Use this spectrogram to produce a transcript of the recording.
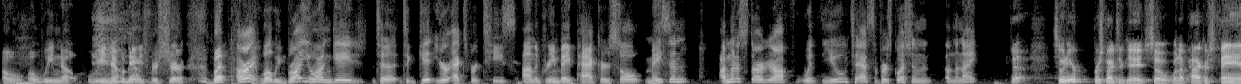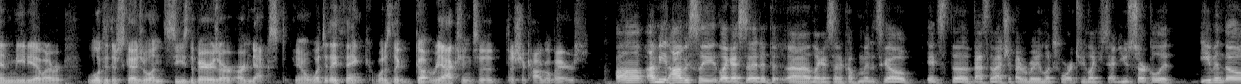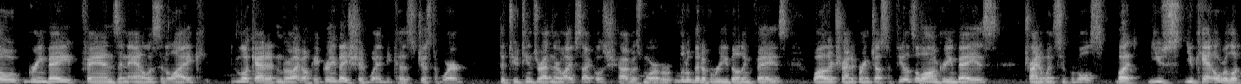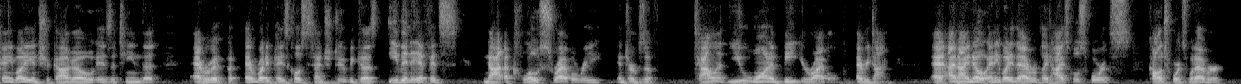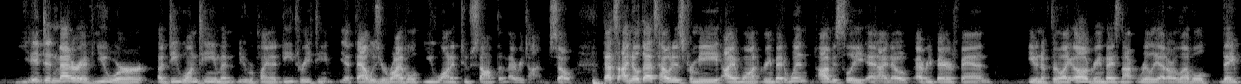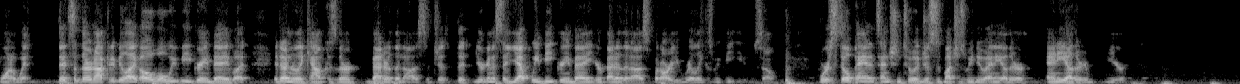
Oh, oh, we know, we know, yeah. Gage for sure. But all right, well, we brought you on Gage to to get your expertise on the Green Bay Packers. So, Mason, I'm going to start it off with you to ask the first question of the night. Yeah. So, in your perspective, Gage, so when a Packers fan, media, whatever, looks at their schedule and sees the Bears are, are next, you know, what do they think? What is the gut reaction to the Chicago Bears? Um, I mean, obviously, like I said, the, uh, like I said a couple minutes ago, it's the that's the matchup everybody looks forward to. Like you said, you circle it. Even though Green Bay fans and analysts and alike look at it and they're like, okay, Green Bay should win because just of where the two teams are at in their life cycles. Chicago's more of a little bit of a rebuilding phase while they're trying to bring Justin Fields along. Green Bay is trying to win Super Bowls. But you you can't overlook anybody in Chicago is a team that everybody everybody pays close attention to because even if it's not a close rivalry in terms of talent, you want to beat your rival every time. And, and I know anybody that ever played high school sports, college sports, whatever, it didn't matter if you were a D1 team and you were playing a D3 team. If that was your rival, you wanted to stomp them every time. So that's I know that's how it is for me. I want Green Bay to win, obviously, and I know every Bear fan, even if they're like, "Oh, Green Bay's not really at our level," they want to win. It's, they're not going to be like, "Oh, well, we beat Green Bay, but it doesn't really count because they're better than us." It's just that you're going to say, "Yep, we beat Green Bay. You're better than us, but are you really? Because we beat you." So we're still paying attention to it just as much as we do any other any other year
